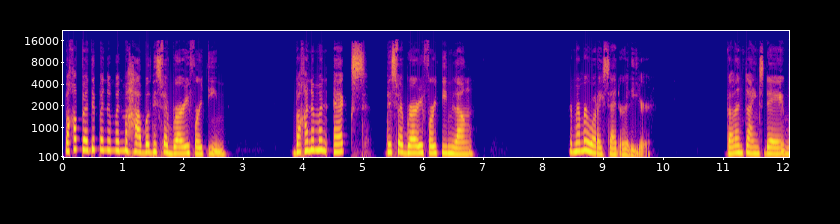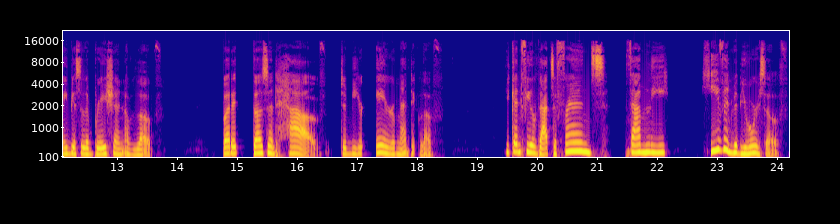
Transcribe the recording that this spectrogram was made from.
Baka pwede pa naman mahabol this February 14. Baka naman ex, this February 14 lang. Remember what I said earlier. Valentine's Day may be a celebration of love, but it doesn't have to be a romantic love. You can feel that to friends, family, even with yourself.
